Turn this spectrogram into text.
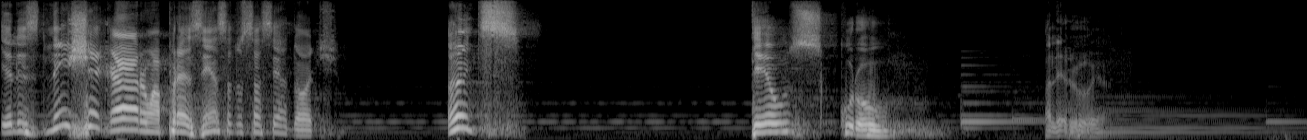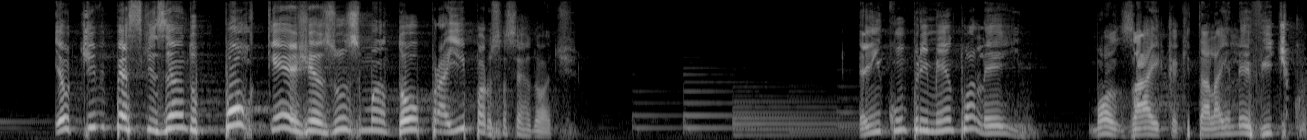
eles nem chegaram à presença do sacerdote. Antes, Deus curou. Aleluia. Eu tive pesquisando por que Jesus mandou para ir para o sacerdote. É em cumprimento à lei mosaica que está lá em Levítico.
